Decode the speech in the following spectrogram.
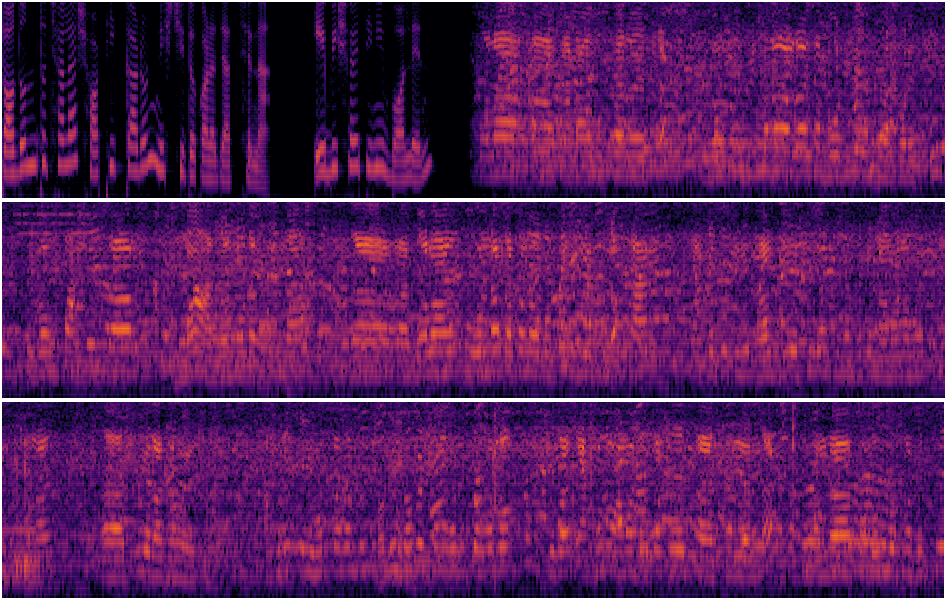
তদন্ত ছাড়া সঠিক কারণ নিশ্চিত করা যাচ্ছে না। এ বিষয়ে তিনি বলেন গলায় ওড়না পেঁচানো অবস্থায় শুয়েছিল। তার তাকে যে তিনি পাল্ট দিয়েছিলেন সেখান থেকে নামানো হয়েছে এবং বিছানায় শুয়ে রাখা হয়েছিল। আসলে এই হত্যাকাণ্ডটি কীভাবে সংঘটিত হলো সেটা এখনও আমাদের কাছে ক্লিয়ার না। আমরা তদন্ত সাপেক্ষে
